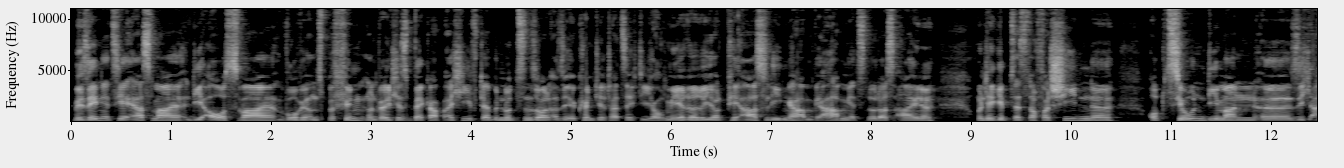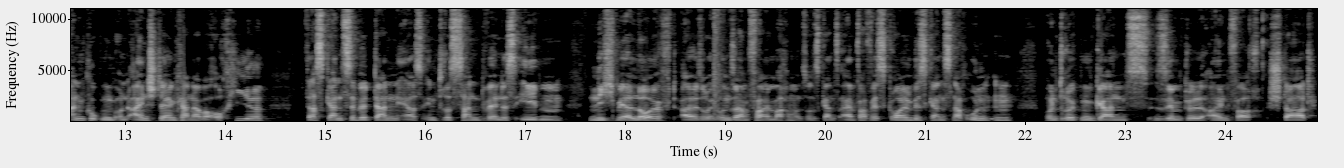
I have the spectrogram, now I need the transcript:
Wir sehen jetzt hier erstmal die Auswahl, wo wir uns befinden und welches Backup-Archiv der benutzen soll. Also ihr könnt hier tatsächlich auch mehrere JPAs liegen haben. Wir haben jetzt nur das eine. Und hier gibt es jetzt noch verschiedene Optionen, die man äh, sich angucken und einstellen kann. Aber auch hier, das Ganze wird dann erst interessant, wenn es eben nicht mehr läuft. Also in unserem Fall machen wir es uns ganz einfach. Wir scrollen bis ganz nach unten und drücken ganz simpel einfach Start.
